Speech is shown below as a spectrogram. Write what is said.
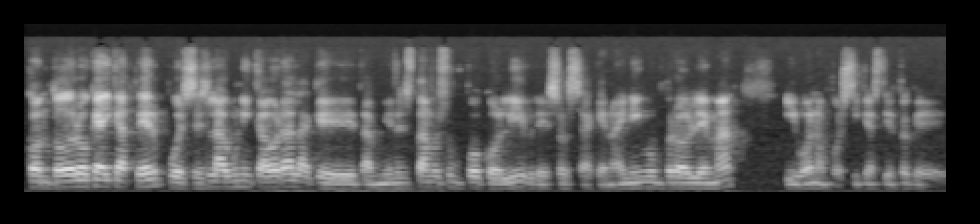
con todo lo que hay que hacer, pues es la única hora en la que también estamos un poco libres, o sea que no hay ningún problema y bueno, pues sí que es cierto que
